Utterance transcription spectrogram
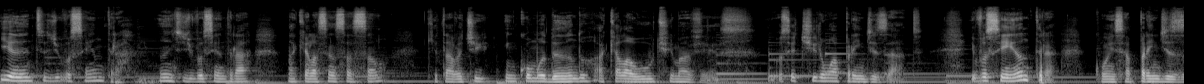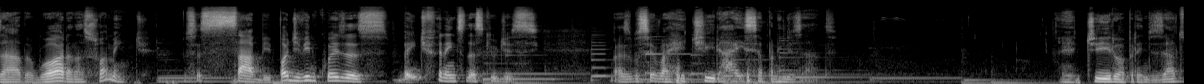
e antes de você entrar, antes de você entrar naquela sensação que estava te incomodando aquela última vez. Você tira um aprendizado. E você entra com esse aprendizado agora na sua mente. Você sabe, pode vir coisas bem diferentes das que eu disse, mas você vai retirar esse aprendizado. Retira o aprendizado,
